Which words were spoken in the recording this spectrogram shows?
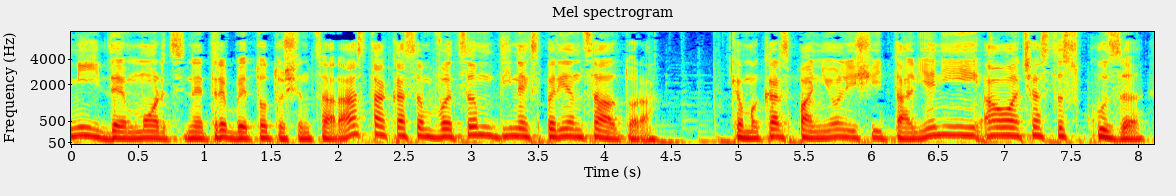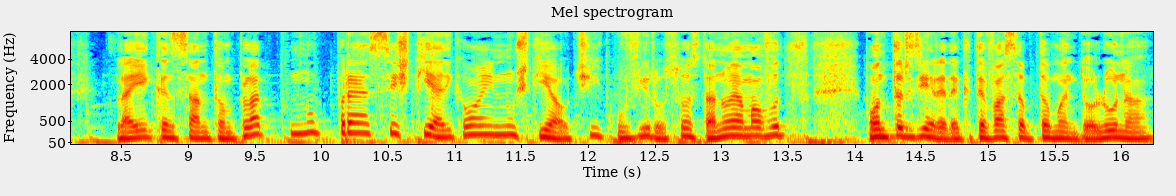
mii de morți ne trebuie totuși în țara asta ca să învățăm din experiența altora? că măcar spaniolii și italienii au această scuză. La ei când s-a întâmplat, nu prea se știa, adică oamenii nu știau ce cu virusul ăsta. Noi am avut o întârziere de câteva săptămâni, de o lună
